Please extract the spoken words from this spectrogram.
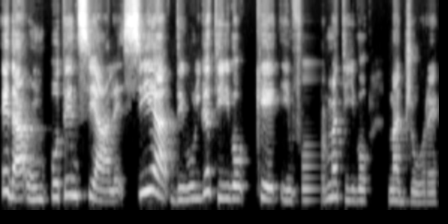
ed ha un potenziale sia divulgativo che informativo maggiore.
